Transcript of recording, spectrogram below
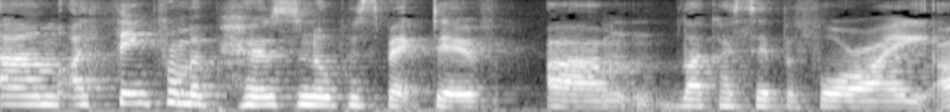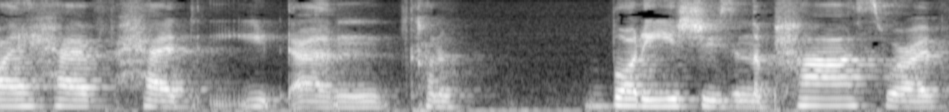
Um, I think from a personal perspective, um, like I said before, I, I have had um, kind of body issues in the past where I've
